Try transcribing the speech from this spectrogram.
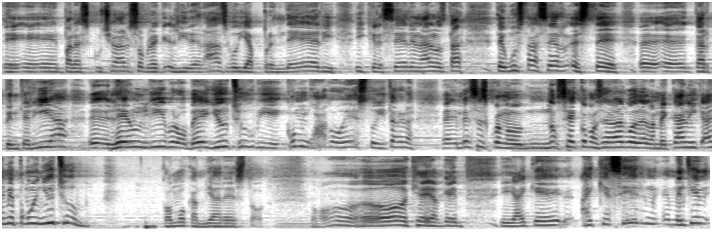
eh, para escuchar sobre liderazgo y aprender y, crecer en algo. ¿Te gusta hacer este, eh, carpintería? lee un libro, ve YouTube y cómo hago esto y tal. En veces cuando no sé cómo hacer algo de la mecánica, ahí me pongo en YouTube. ¿Cómo cambiar esto? Oh, ok, ok. Y hay que, hay que hacer, ¿me entiendes?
